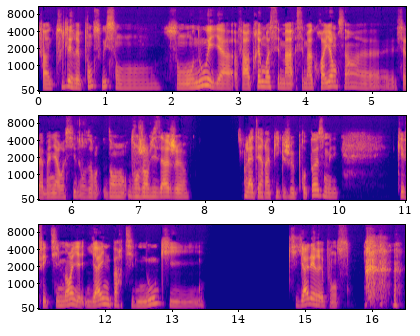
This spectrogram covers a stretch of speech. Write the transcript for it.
enfin, toutes les réponses, oui, sont, sont en nous. Et il y a, enfin, après, moi, c'est ma, c'est ma croyance. Hein, euh, c'est la manière aussi dont, j'envisage la thérapie que je propose, mais qu'effectivement, il y, a une partie de nous qui, qui a les réponses.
